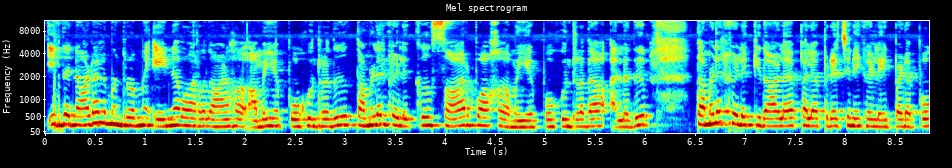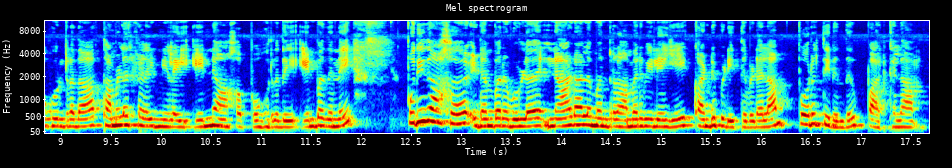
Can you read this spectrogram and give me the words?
இந்த நாடாளுமன்றம் என்னவாறதாக அமையப் போகின்றது? தமிழர்களுக்கு சார்பாக அமையப் போகின்றதா? அல்லது தமிழர்களுக்கு இதால் பல பிரச்சனைகள் ஏற்பட போகின்றதா? தமிழர்களின் நிலை என்ன ஆகப் போகிறது என்பதனை புதிதாக இடம்பெறவுள்ள நாடாளுமன்ற அமர்விலேயே கண்டுபிடித்து விடலாம். பொறுத்திருந்து பார்க்கலாம்.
